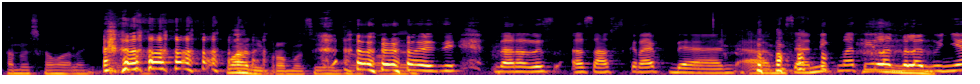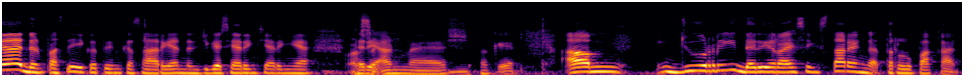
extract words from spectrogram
Anmes Kamaleng. Wah, kalian. sih ntar harus uh, subscribe dan uh, bisa nikmati lagu-lagunya dan pasti ikutin keseharian dan juga sharing-sharingnya dari Asik. Unmesh. Oke, Em, juri dari Rising Star yang nggak terlupakan.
